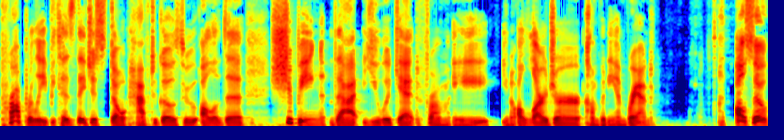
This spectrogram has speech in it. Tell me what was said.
properly because they just don't have to go through all of the shipping that you would get from a you know a larger company and brand also,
